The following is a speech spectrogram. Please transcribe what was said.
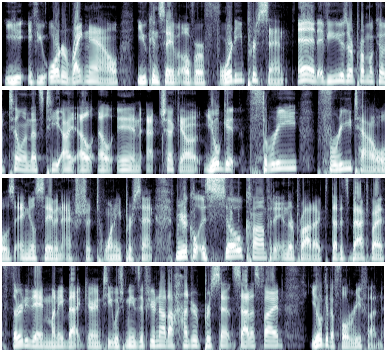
you, if you order right now, you can save over 40%. And if you use our promo code Tillin, that's T I L L N at checkout, you'll get three free towels and you'll save an extra 20%. Miracle is so confident in their product that it's backed by a 30 day money back guarantee, which means if you're not 100% satisfied, you'll get a full refund.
